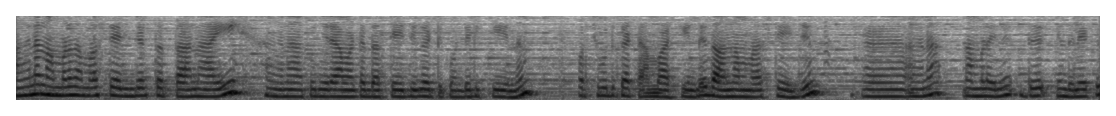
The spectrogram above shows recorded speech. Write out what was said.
അങ്ങനെ നമ്മൾ നമ്മളെ സ്റ്റേജിന്റെ അടുത്ത് എത്താനായി. അങ്ങനെ കുഞ്ഞിരാമട്ട് ഇതാ സ്റ്റേജ് കെട്ടിക്കൊണ്ടിരിക്കുകയെന്നും കുറച്ചുകൂടി കെട്ടാൻ ബാക്കിയുണ്ട്. ഇതാണ് നമ്മളെ സ്റ്റേജ്. അങ്ങനെ നമ്മളിനി ഇത് ഇതിലേക്ക്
